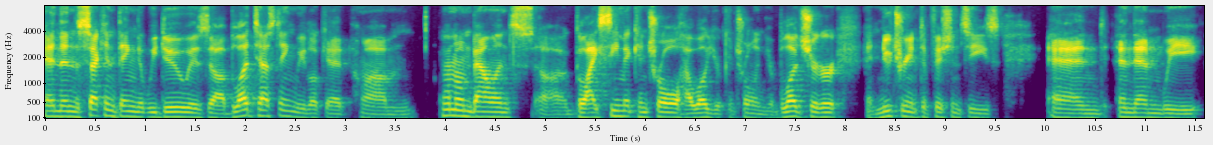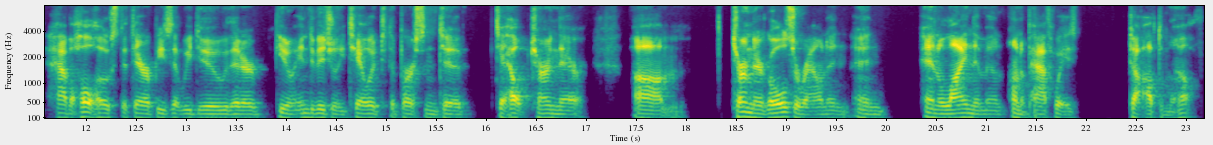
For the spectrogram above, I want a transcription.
And then the second thing that we do is uh, blood testing. We look at um, hormone balance uh, glycemic control how well you're controlling your blood sugar and nutrient deficiencies. And and then we have a whole host of therapies that we do that are you know individually tailored to the person to to help turn their um turn their goals around and and and align them on, on a pathway to optimal health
